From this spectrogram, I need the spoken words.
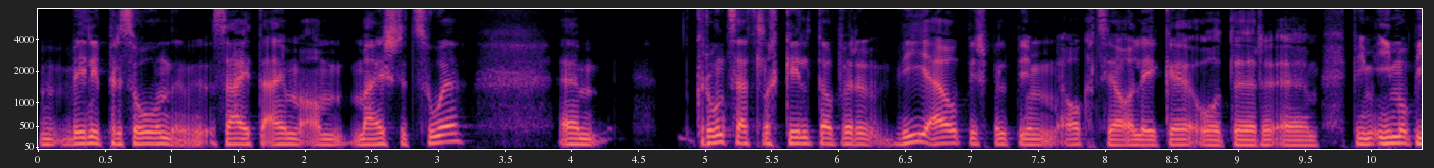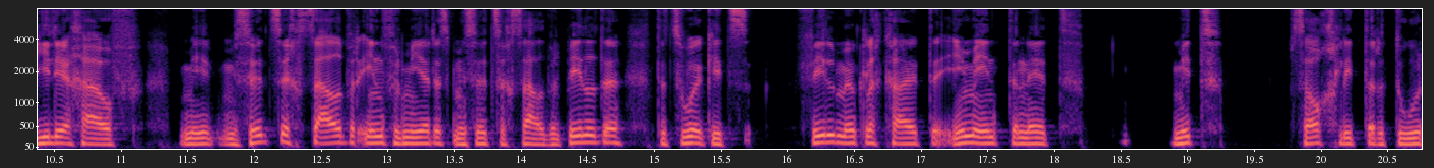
welche Person sagt einem am meisten zu. Ähm, Grundsätzlich gilt aber, wie auch beispielsweise beim Aktienanlegen oder ähm, beim Immobilienkauf, man, man sollte sich selber informieren, man sollte sich selber bilden. Dazu gibt's viele Möglichkeiten im Internet mit Sachliteratur,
